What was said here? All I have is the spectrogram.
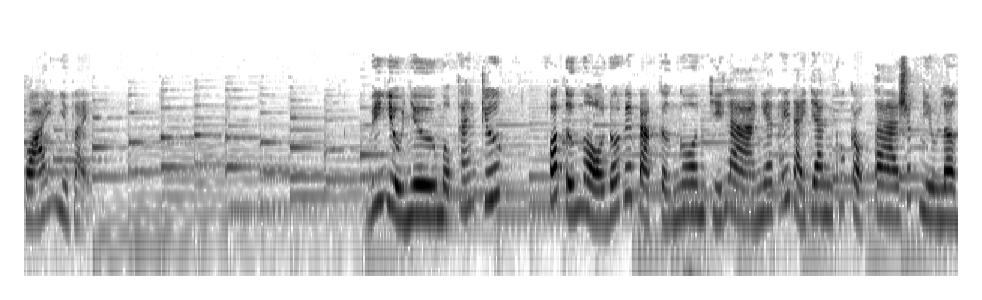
quái như vậy. Ví dụ như một tháng trước, phó tử ngộ đối với bạc cận ngôn chỉ là nghe thấy đại danh của cậu ta rất nhiều lần,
